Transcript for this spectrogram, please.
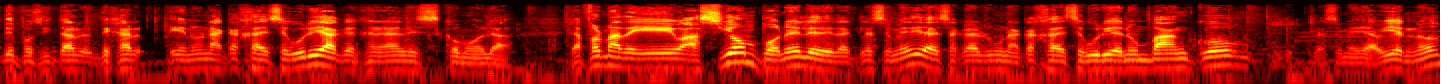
depositar, dejar en una caja de seguridad, que en general es como la, la forma de evasión, ponerle de la clase media, de sacar una caja de seguridad en un banco, clase media bien, ¿no?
